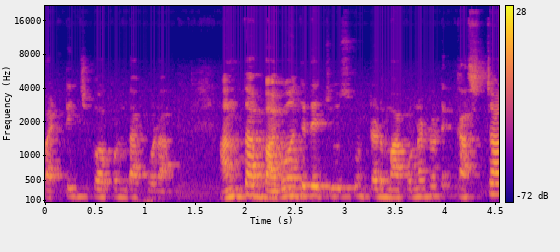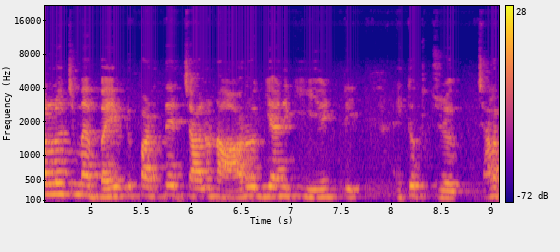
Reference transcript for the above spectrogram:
పట్టించుకోకుండా కూడా అంతా భగవంతుడే చూసుకుంటాడు. మాకున్నటువంటి కష్టాల్లోంచి మేము బయటపడితే చాలు నా ఆరోగ్యానికి ఏంటి? అయితే చాలా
